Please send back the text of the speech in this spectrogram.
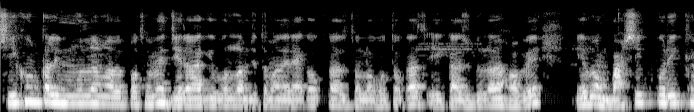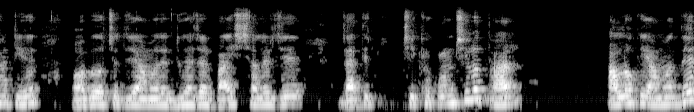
শিখনকালীন মূল্যায়ন হবে প্রথমে, যেটা আগে বললাম যে তোমাদের একক কাজ, দলগত কাজ, এই কাজগুলো হবে। এবং বার্ষিক পরীক্ষাটি হবে হচ্ছে যে আমাদের দু হাজার বাইশ সালের যে জাতীয় শিক্ষাক্রম ছিল, তার আলোকে আমাদের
